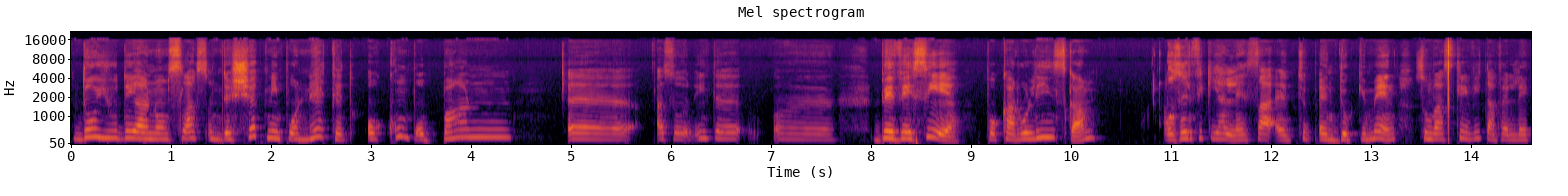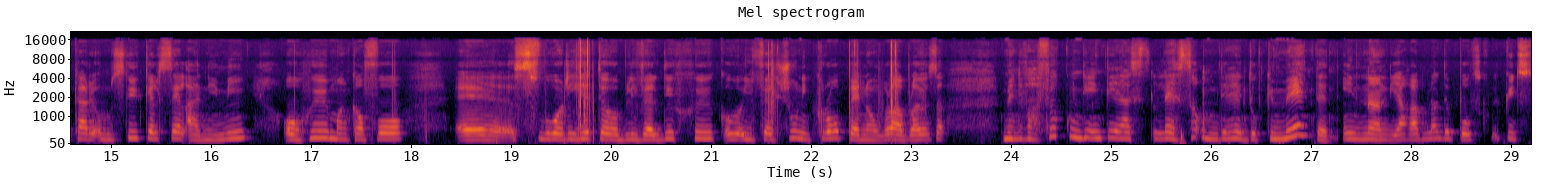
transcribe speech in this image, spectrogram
då gjorde jag någon slags undersökning på nätet och kom på barn, eh, alltså inte eh, uh, BVC på Karolinska. Och sen fick jag läsa en, typ, en dokument som var skrivet av en läkare om cykelcellanemi och hur man kan få eh, svårigheter att bli väldigt sjuk och infektion i kroppen och bla bla. Jag sa, men varför kunde inte jag läsa om det här dokumentet innan jag hamnade på sjukhus?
